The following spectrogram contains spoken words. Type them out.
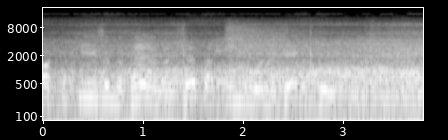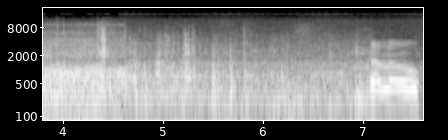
Lock the keys in the van. I said that to you when I gave it to you. Hello.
